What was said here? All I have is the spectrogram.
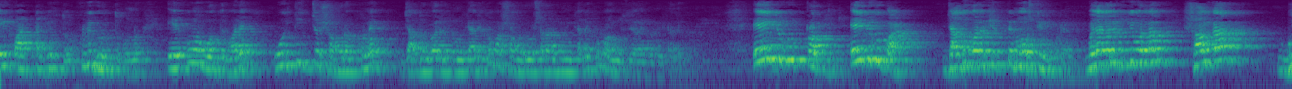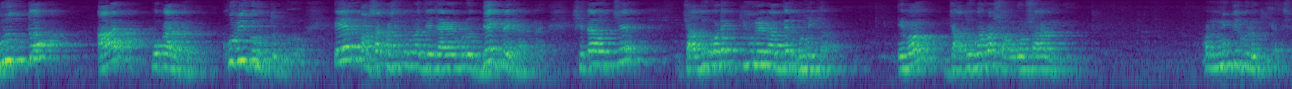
এই পার্টটা কিন্তু খুবই গুরুত্বপূর্ণ। এরকমও বলতে পারে, ঐতিহ্য সংরক্ষণে জাদুঘরের ভূমিকা রেখো বা সংগ্রহশালার ভূমিকা রেখো বা মিউজিয়ামের ভূমিকা রেখো এইটুকু টপিক এইটুকু পার্ট জাদুঘরের ক্ষেত্রে মোস্ট ইম্পর্টেন্ট বোঝা গেল কি বললাম? সংজ্ঞা, গুরুত্ব আর প্রকারভেদ খুবই গুরুত্বপূর্ণ। এর পাশাপাশি তোমরা যে জায়গাগুলো দেখবে এখানটায়, সেটা হচ্ছে জাদুঘরে কিউরেটারদের ভূমিকা এবং জাদুঘর বা সংগ্রহশালা নীতি মানে নীতিগুলো কি আছে?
